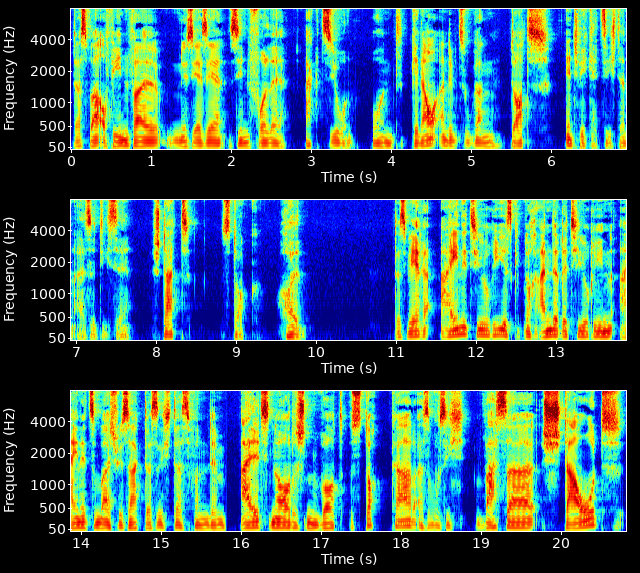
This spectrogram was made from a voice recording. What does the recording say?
das war auf jeden Fall eine sehr, sehr sinnvolle Aktion. Und genau an dem Zugang dort entwickelt sich dann also diese Stadt Stockholm. Das wäre eine Theorie. Es gibt noch andere Theorien. Eine zum Beispiel sagt, dass sich das von dem altnordischen Wort Stockar, also wo sich Wasser staut,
